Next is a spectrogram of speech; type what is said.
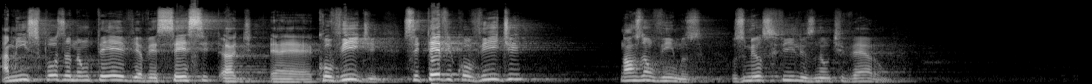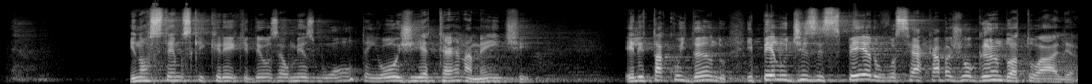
A minha esposa não teve AVC, se, é, Covid. Se teve Covid, nós não vimos, os meus filhos não tiveram. E nós temos que crer que Deus é o mesmo ontem, hoje e eternamente. Ele está cuidando, e pelo desespero você acaba jogando a toalha.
